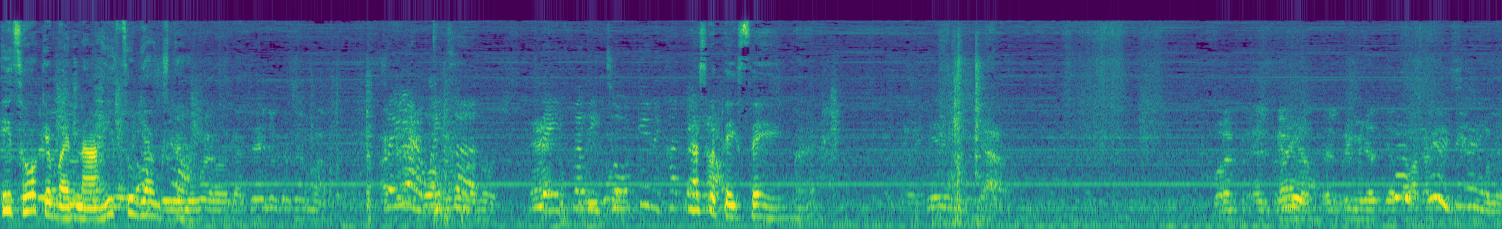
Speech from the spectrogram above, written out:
He talking, but nah, he's too young still. So you gotta wait till they fully talking and cut That's what they say, but Por el, el primo, ya- el primo ya, ya estaba calientísimo de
